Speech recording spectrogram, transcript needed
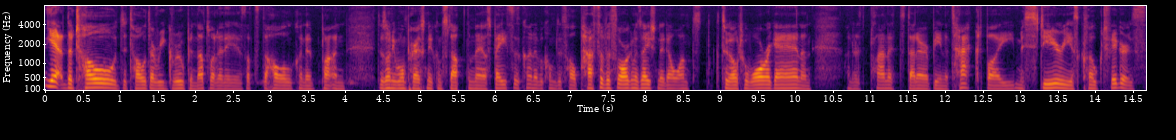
yeah, the Toads, the Toads are regrouping. That's what it is. That's the whole kind of plot. And there's only one person who can stop them now. Space has kind of become this whole pacifist organization. They don't want to go to war again, and and there's planets that are being attacked by mysterious cloaked figures.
